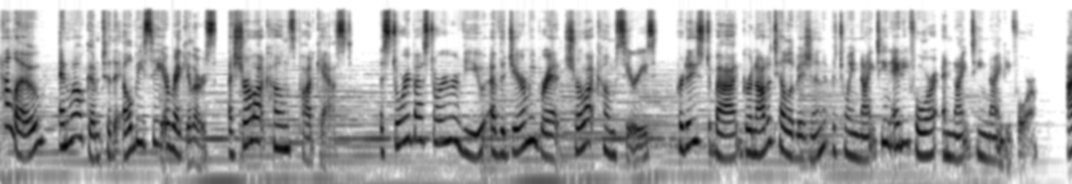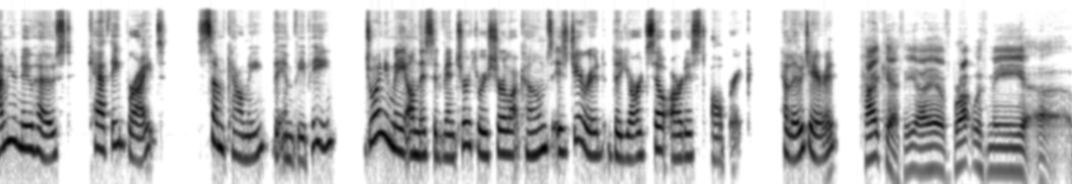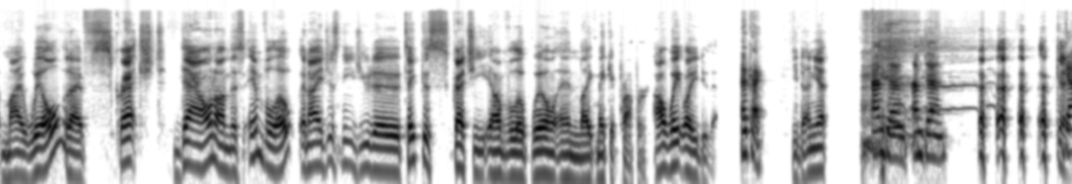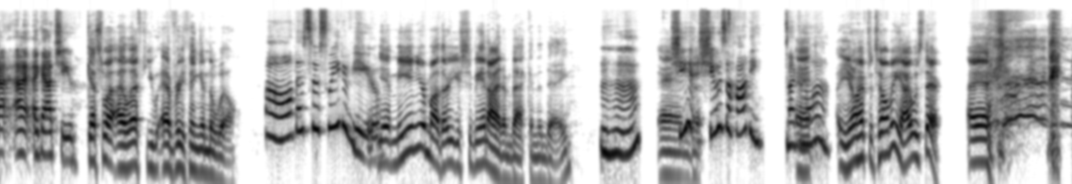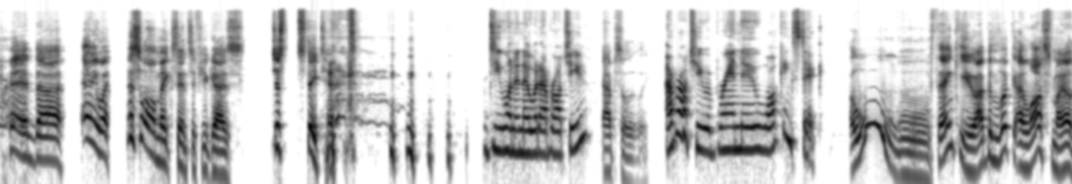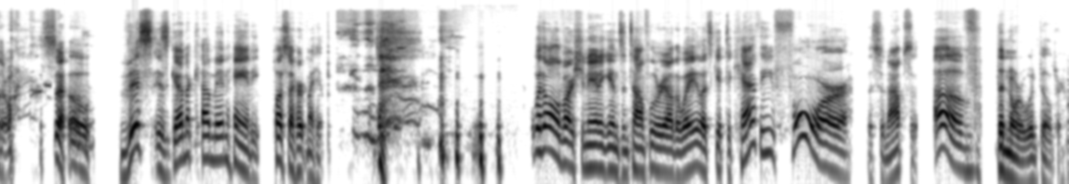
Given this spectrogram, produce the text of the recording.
Hello, and welcome to the LBC Irregulars, a Sherlock Holmes podcast, a story by story review of the Jeremy Brett Sherlock Holmes series produced by Granada Television between 1984 and 1994. I'm your new host, Kathy Bright. Some call me the MVP. Joining me on this adventure through Sherlock Holmes is Jared, the yard sale artist Albrick. Hello, Jared. Hi, Kathy. I have brought with me uh, my will that I've scratched down on this envelope, and I just need you to take this scratchy envelope, will, and like make it proper. I'll wait while you do that. Okay. You done yet? I'm done. I'm done. okay. Got, I, I got you. Guess what? I left you everything in the will. Oh, that's so sweet of you. Yeah, me and your mother used to be an item back in the day. Mm-hmm. And She uh, she was a hottie. Not gonna lie. you don't have to tell me. I was there. And, and uh, anyway, this will all make sense if you guys just stay tuned. Do you want to know what I brought you? Absolutely. I brought you a brand new walking stick. Oh, thank you. I've been looking. I lost my other one, so this is gonna come in handy. Plus, I hurt my hip. With all of our shenanigans and tomfoolery out of the way, let's get to Kathy for the synopsis of the Norwood Builder.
